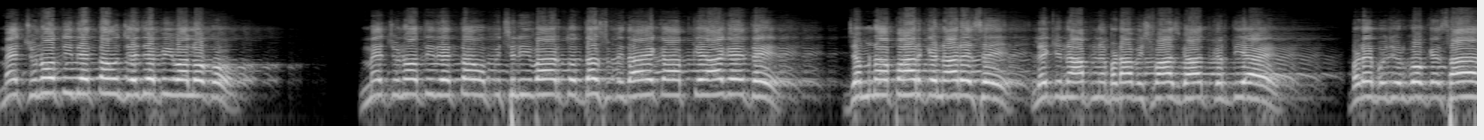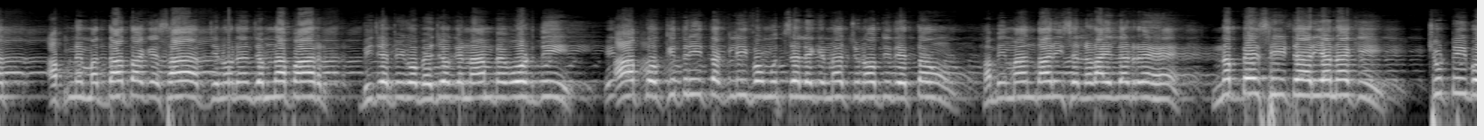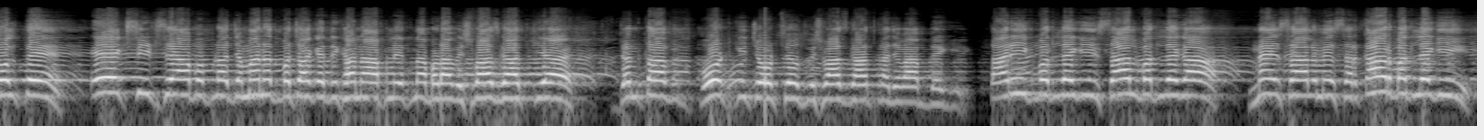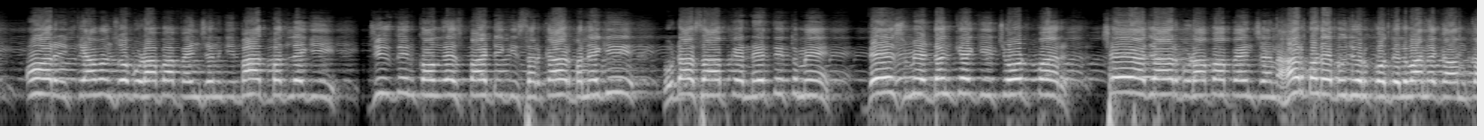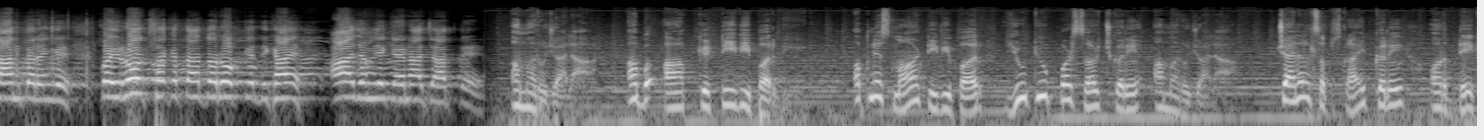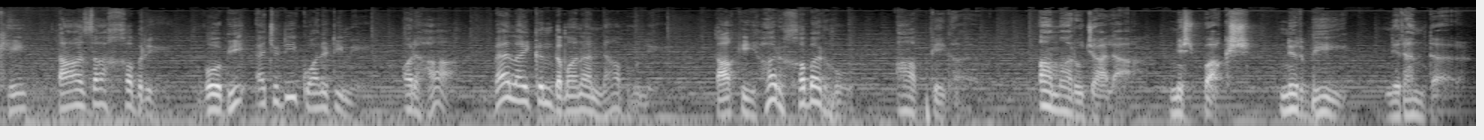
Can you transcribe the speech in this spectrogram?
मैं चुनौती देता हूँ जेजेपी वालों को। मैं चुनौती देता हूँ, पिछली बार तो दस विधायक आपके आ गए थे, जमुना पार के नारे से, लेकिन आपने बड़ा विश्वासघात कर दिया है। बड़े बुज़ुर्गों के साथ, अपने मतदाता के साथ, जिन्होंने जमुना पार बीजेपी को भेजो के नाम पे वोट दी, आपको कितनी तकलीफ़ हो मुझसे, लेकिन मैं चुनौती देता हूँ, हम ईमानदारी से लड़ाई लड़ रहे हैं। नब्बे सीट है हरियाणा की, छुट्टी बोलते हैं, एक सीट से आप अपना जमानत बचा के दिखाना, आपने इतना बड़ा विश्वासघात किया है। जनता वोट की चोट से उस विश्वासघात का जवाब देगी। तारीख बदलेगी, साल बदलेगा, नए साल में सरकार बदलेगी और इक्यावन सौ बुढ़ापा पेंशन की बात बदलेगी। जिस दिन कांग्रेस पार्टी की सरकार बनेगी, हुडा साहब के नेतृत्व में देश में डंके की चोट पर छह हज़ार बुढ़ापा पेंशन हर बड़े बुज़ुर्ग को दिलवाने का हम काम करेंगे। कोई रोक सकता तो रोक के दिखाए, आज हम ये कहना चाहते हैं। अमर उजाला, अब आपके टीवी पर भी। अपने स्मार्ट टीवी पर यूट्यूब पर सर्च करें अमर उजाला। चैनल सब्सक्राइब करें और देखें ताज़ा खबरें। वो भी एचडी क्वालिटी में। और हाँ बेल आइकन दबाना ना भूलें, ताकि हर खबर हो आपके घर। अमर उजाला, निष्पक्ष निर्भी निरंतर।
